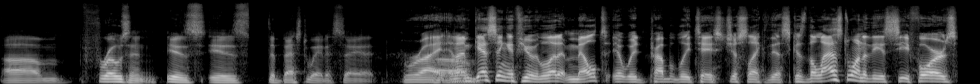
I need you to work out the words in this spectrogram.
um, frozen. Is is the best way to say it. Right. and I'm um, guessing if you let it melt, it would probably taste just like this. Because the last one of these C4s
